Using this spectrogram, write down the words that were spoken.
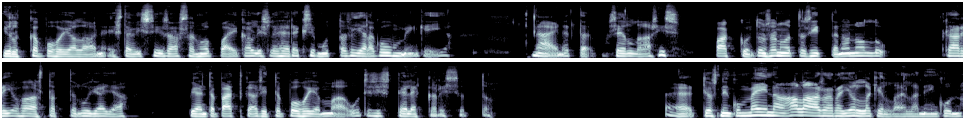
Ilkka Pohjalaan. Ei sitä vissiin saa sanoa paikallislehdeksi, mutta vielä kumminkin. Ja näin, että siis Pakko on sanoa, että sitten on ollut radiohaastatteluja ja pientä pätkää sitten Pohjanmaa uutisissa telekkarissa. Että, että jos niin kuin meinaa alaa saada jollakin lailla niin kuin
